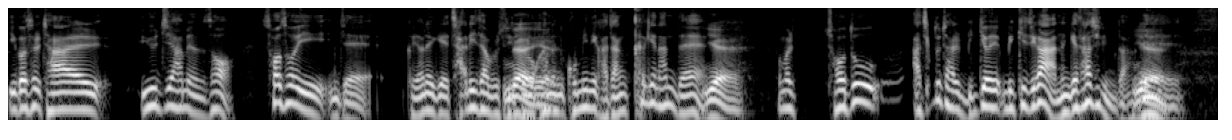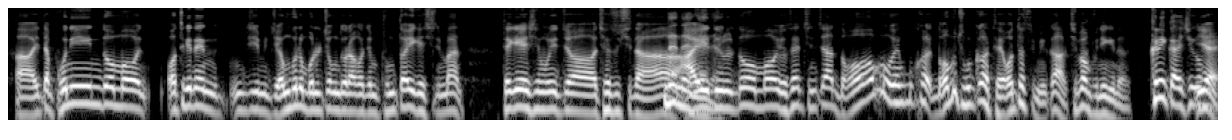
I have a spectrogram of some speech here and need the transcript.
이것을 잘 유지하면서 서서히 이제 그 연예계에 자리 잡을 수 네, 있도록 예. 하는 고민이 가장 크긴 한데 예. 정말 저도 아직도 잘 믿겨, 믿기지가 않은 게 사실입니다. 예. 예. 아, 일단 본인도 뭐 어떻게 된지 연구는 모를 정도라고 좀붕떠 계시지만 되게 계신 우리 저 재수 씨나 네네네네. 아이들도 뭐 요새 진짜 너무 행복할 너무 좋을 것 같아요. 어떻습니까? 집안 분위기는. 그러니까 지금 예.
